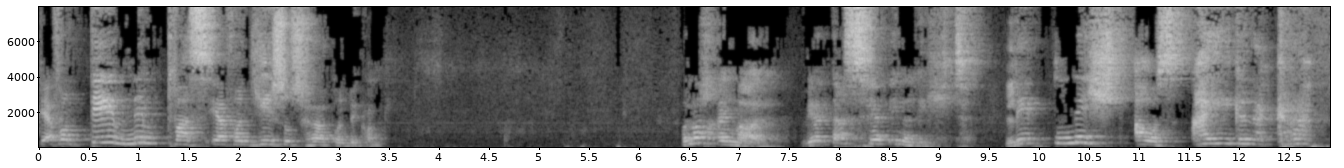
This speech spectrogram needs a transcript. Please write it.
der von dem nimmt, was er von Jesus hört und bekommt. Und noch einmal, wer das verinnerlicht, lebt nicht aus eigener Kraft,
